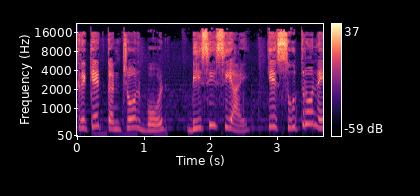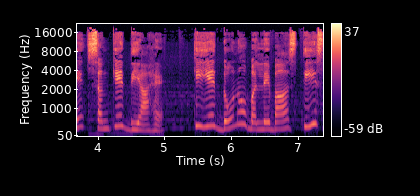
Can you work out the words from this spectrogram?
क्रिकेट कंट्रोल बोर्ड बीसीसीआई के सूत्रों ने संकेत दिया है कि ये दोनों बल्लेबाज 30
